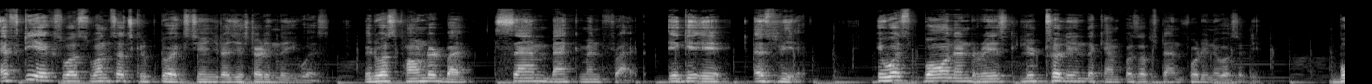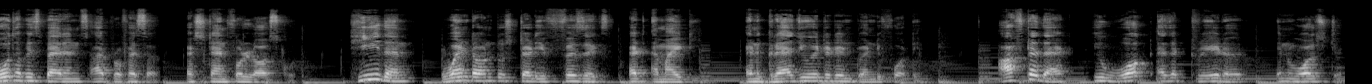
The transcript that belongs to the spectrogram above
FTX was one such crypto exchange registered in the US. It was founded by Sam Bankman Fried, aka SBF. He was born and raised literally in the campus of Stanford University. Both of his parents are professors at Stanford Law School. He then went on to study physics at MIT and graduated in 2014. After that, he worked as a trader in Wall Street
